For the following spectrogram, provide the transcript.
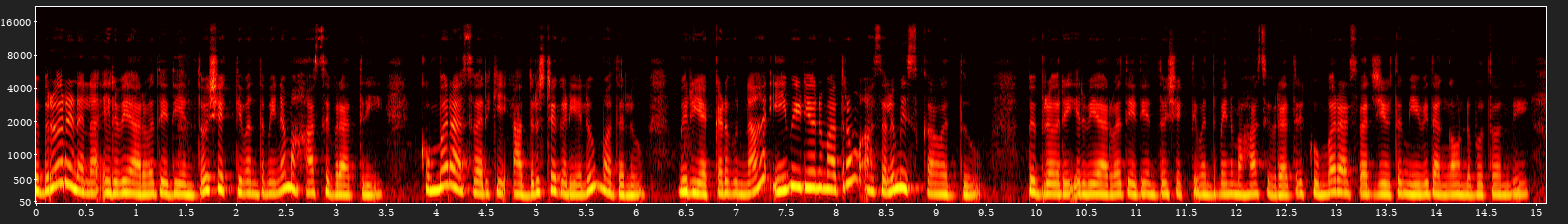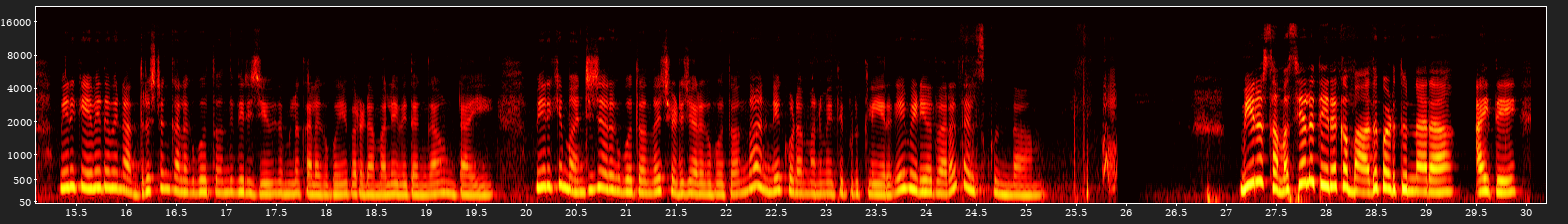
ఫిబ్రవరి నెల ఇరవై ఆరవ తేదీ ఎంతో శక్తివంతమైన మహాశివరాత్రి. కుంభరాశి వారికి అదృష్ట గడియలు మొదలు. మీరు ఎక్కడ ఉన్నా ఈ వీడియోను మాత్రం అసలు మిస్ కావద్దు. ఫిబ్రవరి ఇరవై ఆరవ తేదీ ఎంతో శక్తివంతమైన మహాశివరాత్రి కుంభరాశి వారి జీవితం ఏ విధంగా ఉండబోతోంది? వీరికి ఏ విధమైన అదృష్టం కలగబోతోంది? వీరి జీవితంలో కలగబోయే పరిణామాలు ఏ విధంగా ఉంటాయి? వీరికి మంచి జరగబోతోందో? చెడు జరగబోతోందో? అన్నీ కూడా మనమైతే ఇప్పుడు క్లియర్గా ఈ వీడియో ద్వారా తెలుసుకుందాం. మీరు సమస్యలు తీరక బాధపడుతున్నారా? అయితే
